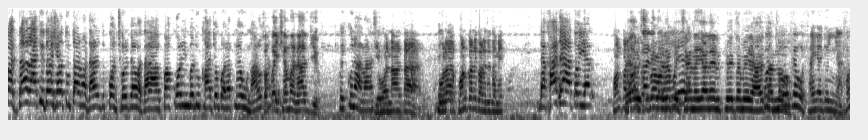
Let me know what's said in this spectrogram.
બધા રાજી થશો તું તાર વધારે પાંચસો રૂપિયા વધારે. પકોડી ને બધું ખાચો બરફ ને ઉનાળો પૈસા છે પૈસા મને હાલજો કોઈ કોને હાલવાના છે? ના હતા બોલા ફોન કોને કર્યો હતો તમે? ડખા દે આ તો યાર. ફોન પૈસા નહીં આલે રૂપિયા તમે આવ્યા પાંચસો તારનો રૂપિયા ઓછા અહીંયા જો અહીંયા હો?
